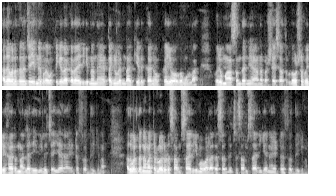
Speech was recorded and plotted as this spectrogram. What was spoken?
അതേപോലെ തന്നെ ചെയ്യുന്ന പ്രവർത്തിക്കത്തക്കതായിരിക്കുന്ന നേട്ടങ്ങൾ ഉണ്ടാക്കിയെടുക്കാനും ഒക്കെ യോഗമുള്ള ഒരു മാസം തന്നെയാണ്. പക്ഷേ ശത്രുദോഷ പരിഹാരം നല്ല രീതിയിൽ ചെയ്യാനായിട്ട് ശ്രദ്ധിക്കണം. അതുപോലെ തന്നെ മറ്റുള്ളവരോട് സംസാരിക്കുമ്പോൾ വളരെ ശ്രദ്ധിച്ച് സംസാരിക്കാനായിട്ട് ശ്രദ്ധിക്കണം.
